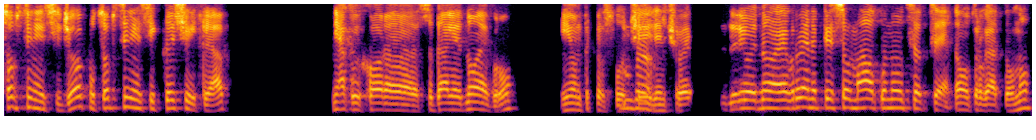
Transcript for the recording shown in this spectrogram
собствения си джоб, от собствения си къща и хляб. Някои хора са дали едно евро. Имам такъв случай. Да. Един човек дарил едно евро и е написал малко, но от сърце. Много трогателно.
